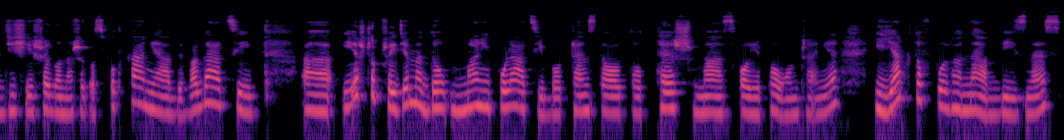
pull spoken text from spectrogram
dzisiejszego naszego spotkania, dywagacji. E, I jeszcze przejdziemy do manipulacji, bo często to też ma swoje połączenie. I jak to wpływa na biznes,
